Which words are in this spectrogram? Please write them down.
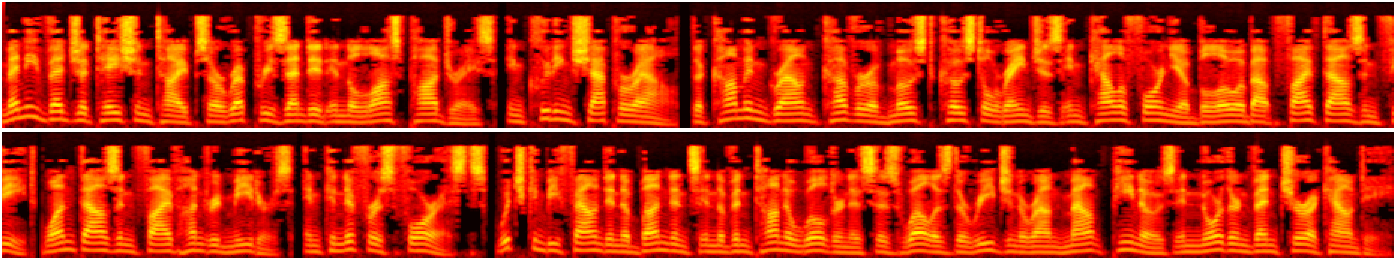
Many vegetation types are represented in the Los Padres, including chaparral, the common ground cover of most coastal ranges in California below about 5,000 feet 1,500 meters, and coniferous forests, which can be found in abundance in the Ventana Wilderness as well as the region around Mount Pinos in northern Ventura County.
